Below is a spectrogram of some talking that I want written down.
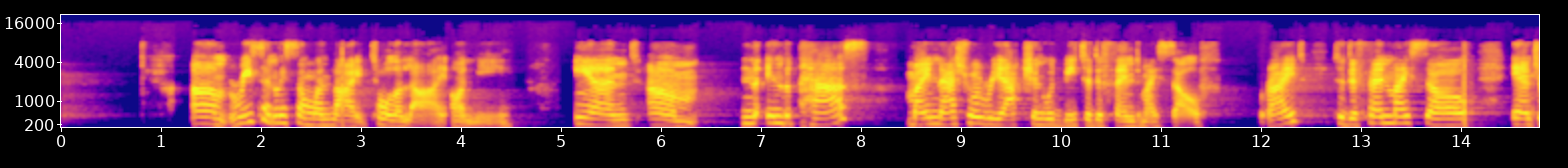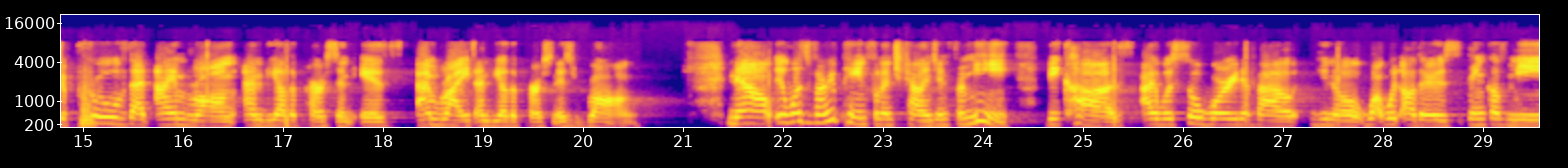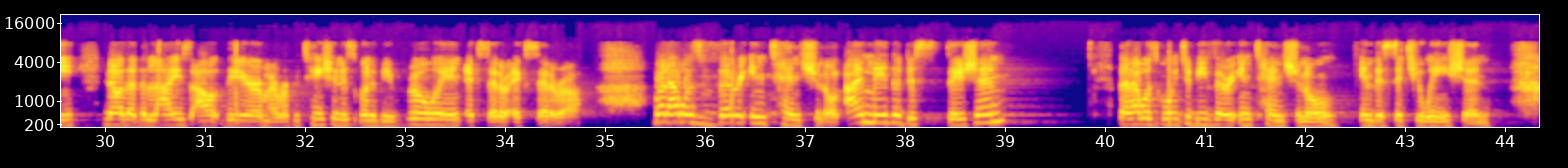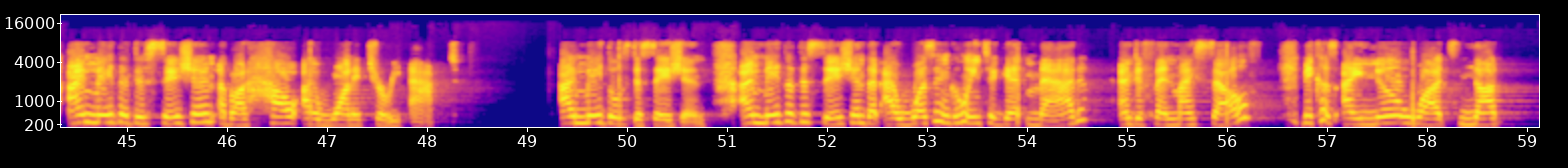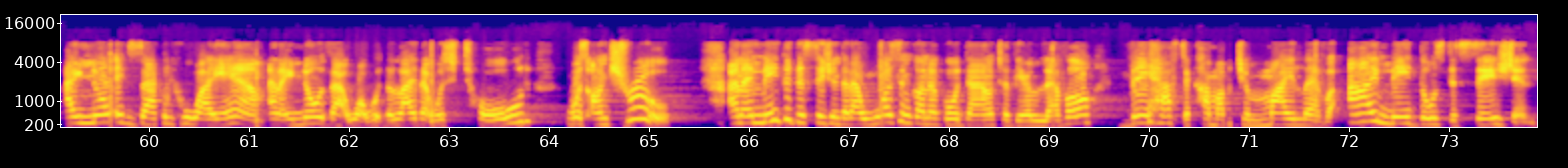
Um, recently, someone lied, told a lie on me and um, in the past, my natural reaction would be to defend myself, right? To defend myself and to prove that I'm wrong and the other person is, I'm right and the other person is wrong. Now, it was very painful and challenging for me because I was so worried about, you know, what would others think of me now that the lie is out there, my reputation is going to be ruined, etc., etc. But I was very intentional. I made the decision that I was going to be very intentional in this situation. I made the decision about how I wanted to react. I made those decisions. I made the decision that I wasn't going to get mad and defend myself because I know what's not, I know exactly who I am. And I know that what the lie that was told was untrue. And I made the decision that I wasn't going to go down to their level. They have to come up to my level. I made those decisions.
